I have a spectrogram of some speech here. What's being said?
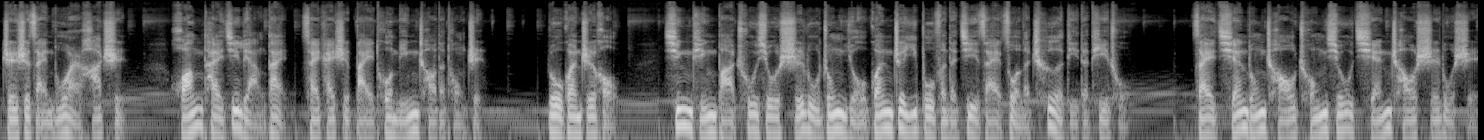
只是在努尔哈赤、皇太极两代才开始摆脱明朝的统治。入关之后。清廷把初修实录中有关这一部分的记载做了彻底的剔除，在乾隆朝重修前朝实录时，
